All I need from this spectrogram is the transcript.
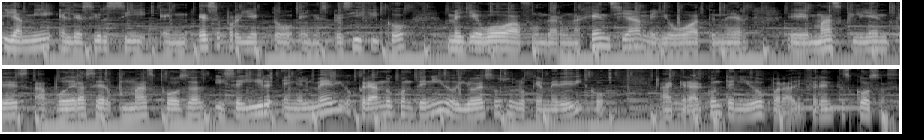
Y a mí el decir sí en ese proyecto en específico me llevó a fundar una agencia, me llevó a tener eh, más clientes, a poder hacer más cosas y seguir en el medio creando contenido. Yo eso es lo que me dedico, a crear contenido para diferentes cosas.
